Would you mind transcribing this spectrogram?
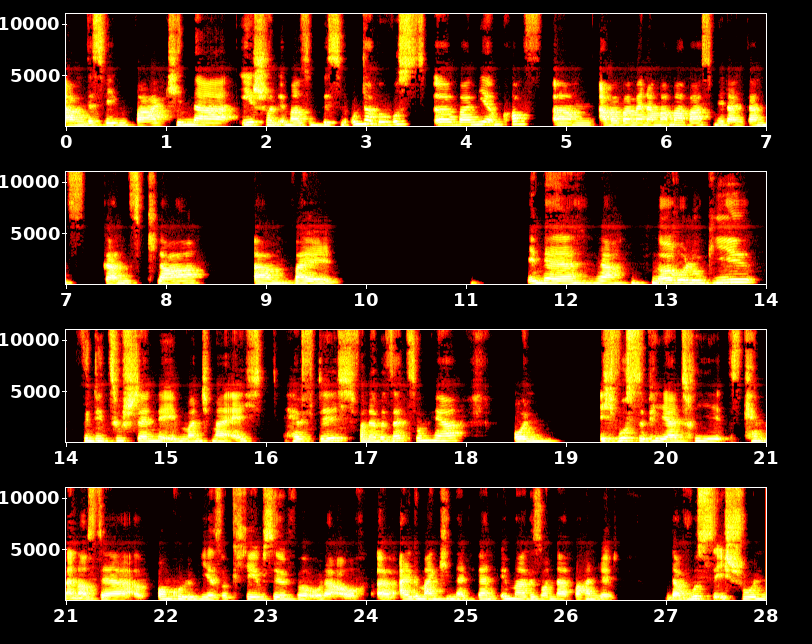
Ähm, deswegen war Kinder eh schon immer so ein bisschen unterbewusst äh, bei mir im Kopf. Ähm, aber bei meiner Mama war es mir dann ganz, ganz klar, ähm, weil in der ja, Neurologie sind die Zustände eben manchmal echt heftig von der Besetzung her. Und ich wusste Pädiatrie, das kennt man aus der Onkologie, also Krebshilfe oder auch äh, allgemein Kinder, die werden immer gesondert behandelt. Da wusste ich schon,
